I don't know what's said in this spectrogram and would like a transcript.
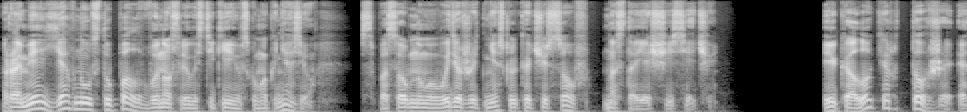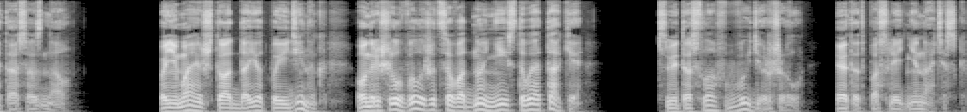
Ромей явно уступал в выносливости киевскому князю, способному выдержать несколько часов настоящей сечи. И Колокер тоже это осознал. Понимая, что отдает поединок, он решил выложиться в одной неистовой атаке. Святослав выдержал этот последний натиск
